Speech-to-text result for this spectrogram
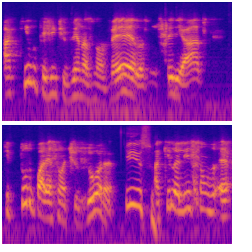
aquilo que a gente vê nas novelas, nos seriados, que tudo parece uma tesoura. Isso. Aquilo ali são. É,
